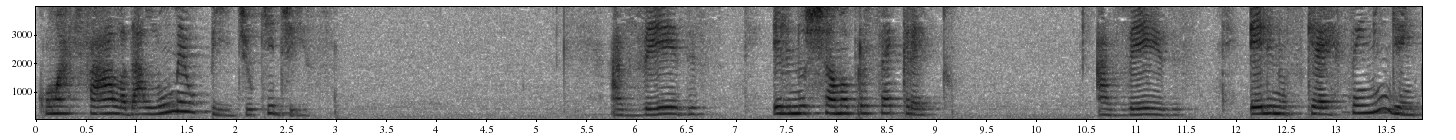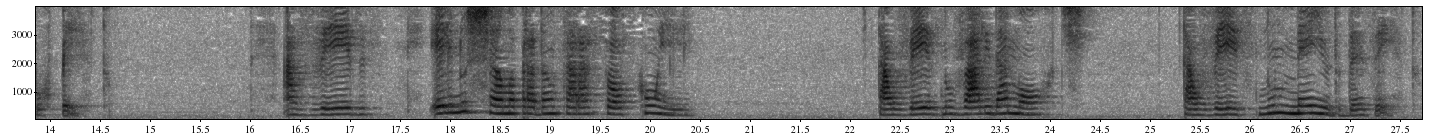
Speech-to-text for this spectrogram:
com a fala da Luma Eupídio que diz: Às vezes ele nos chama para o secreto, às vezes ele nos quer sem ninguém por perto, às vezes ele nos chama para dançar a sós com ele. Talvez no vale da morte, talvez no meio do deserto.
